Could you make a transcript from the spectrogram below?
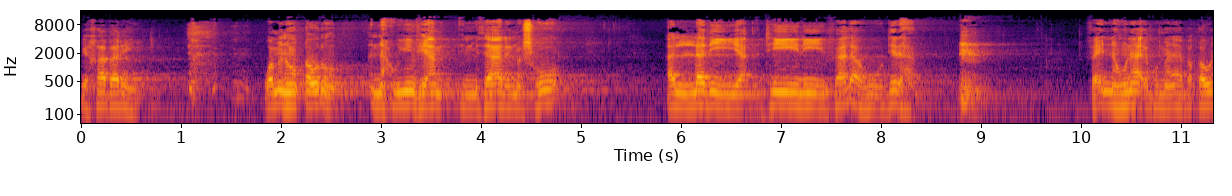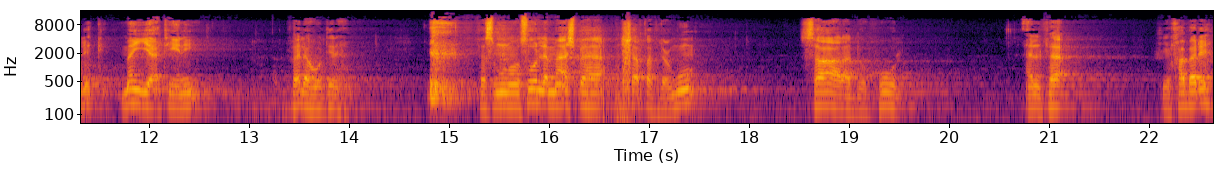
بخبره ومنه قوله النحويين في المثال المشهور الذي يأتيني فله درهم. فإنه نائب مناب قولك من يأتيني فله درهم. فاسم الموصول لما أشبه الشرط في العموم صار دخول الفاء في خبره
